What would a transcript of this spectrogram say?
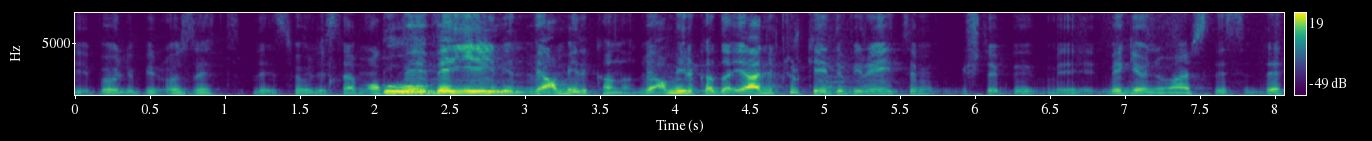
bir, böyle bir özetle söylesem. Ok- Bu- Ve, ve Yale'in ve Amerika'nın ve Amerika'da yani Türkiye'de bir eğitim işte bir, bir Ege Üniversitesi'nde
